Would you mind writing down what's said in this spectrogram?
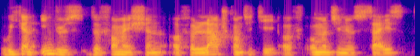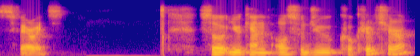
we can induce the formation of a large quantity of homogeneous size spheroids. So you can also do co-culture.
